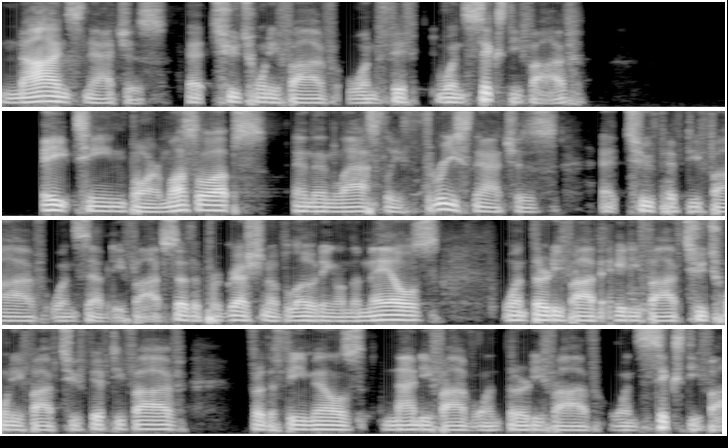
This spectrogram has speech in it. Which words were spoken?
nine snatches at 225, 150, 165, 18 bar muscle ups, and then lastly, three snatches at 255, 175. So the progression of loading on the males 135, 85, 225, 255. For the females, 95, 135, 165,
